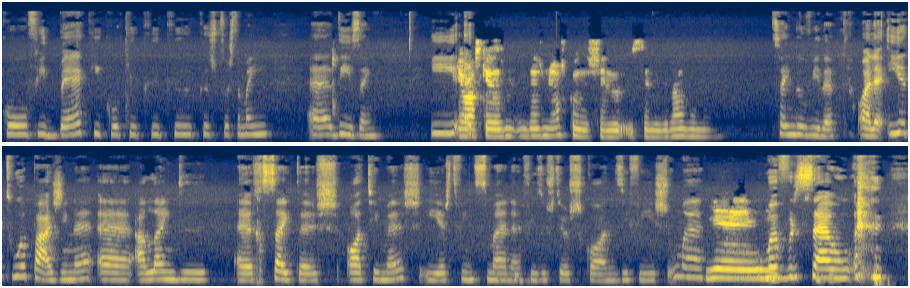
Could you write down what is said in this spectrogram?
com o feedback e com aquilo que, que, que as pessoas também uh, dizem. E eu a... acho que é das, das melhores coisas, sem, sem dúvida alguma. Sem dúvida. Olha, e a tua página, uh, além de Uh, receitas ótimas e este fim de semana fiz os teus scones e fiz uma, uma versão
